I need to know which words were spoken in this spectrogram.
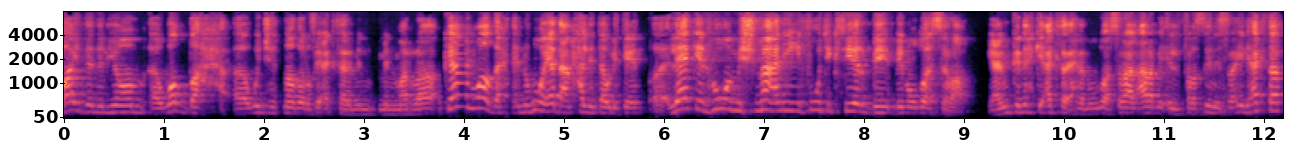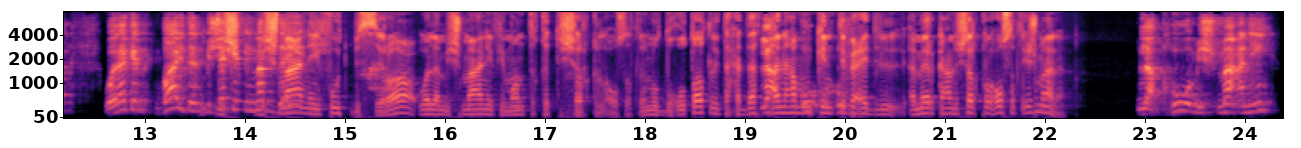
بايدن اليوم آه، وضح آه، وجهة نظره في أكثر من من مرة. وكان واضح إنه هو يدعم حل الدولتين لكن هو مش معني يفوت كثير بموضوع الصراع. يعني ممكن نحكي أكثر إحنا بموضوع الصراع العربي الفلسطيني الإسرائيلي أكثر ولكن بايدن بشكل مبدئي مش معنى يفوت بالصراع ولا مش معنى في منطقة الشرق الأوسط لأنه الضغوطات اللي تحدثت عنها ممكن هو تبعد أمريكا عن الشرق الأوسط إجمالا. لا هو مش معني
